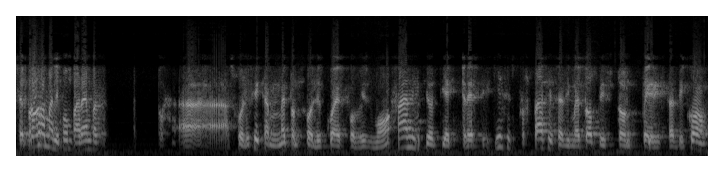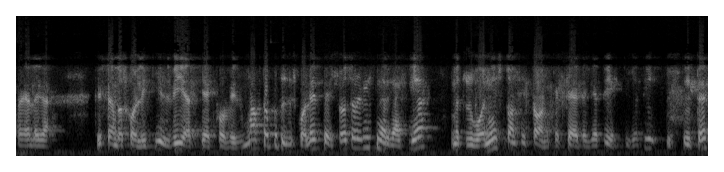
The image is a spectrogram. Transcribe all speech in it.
Σε πρόγραμμα λοιπόν παρέμβασης ασχοληθήκαμε με τον σχολικό εκφοβισμό, φάνηκε ότι η εκπαιδευτική στι προσπάθειες αντιμετώπισης των περιστατικών, θα έλεγα, της ενδοσχολική βίας και εκφοβισμού, αυτό που τους δυσκολεύει περισσότερο είναι η συνεργασία με τους γονείς των θητών. Και ξέρετε γιατί. Γιατί οι θήτες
